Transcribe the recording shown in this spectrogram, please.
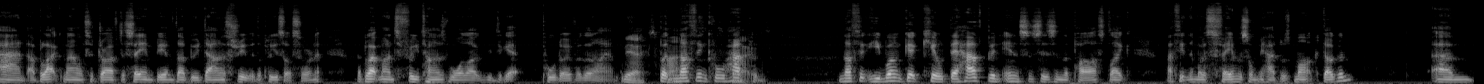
and a black man was to drive the same BMW down the street with a police officer on it, the black man's three times more likely to get pulled over than I am. Yeah, But fact. nothing will It's fact. happen. Nothing. He won't get killed. There have been instances in the past, like I think the most famous one we had was Mark Duggan, um,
